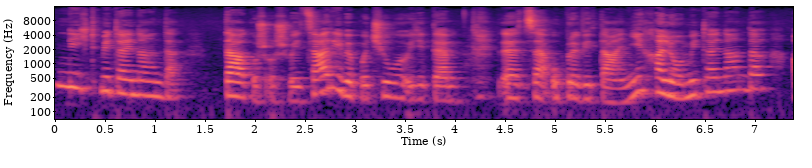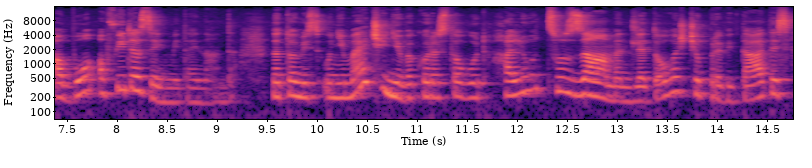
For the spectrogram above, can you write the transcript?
nicht miteinander. Також у Швейцарії ви почуєте е, це у привітанні Hallo miteinander або Auf Wiedersehen. Натомість у Німеччині використовують Hallo zusammen для того, щоб привітатись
